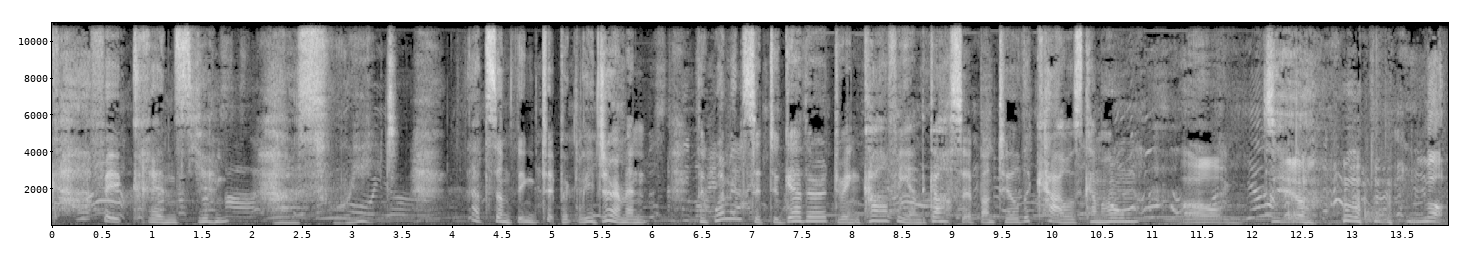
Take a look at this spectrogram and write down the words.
Kaffeekränzchen? How sweet. That's something typically German. The women sit together, drink coffee, and gossip until the cows come home. Oh dear. Not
